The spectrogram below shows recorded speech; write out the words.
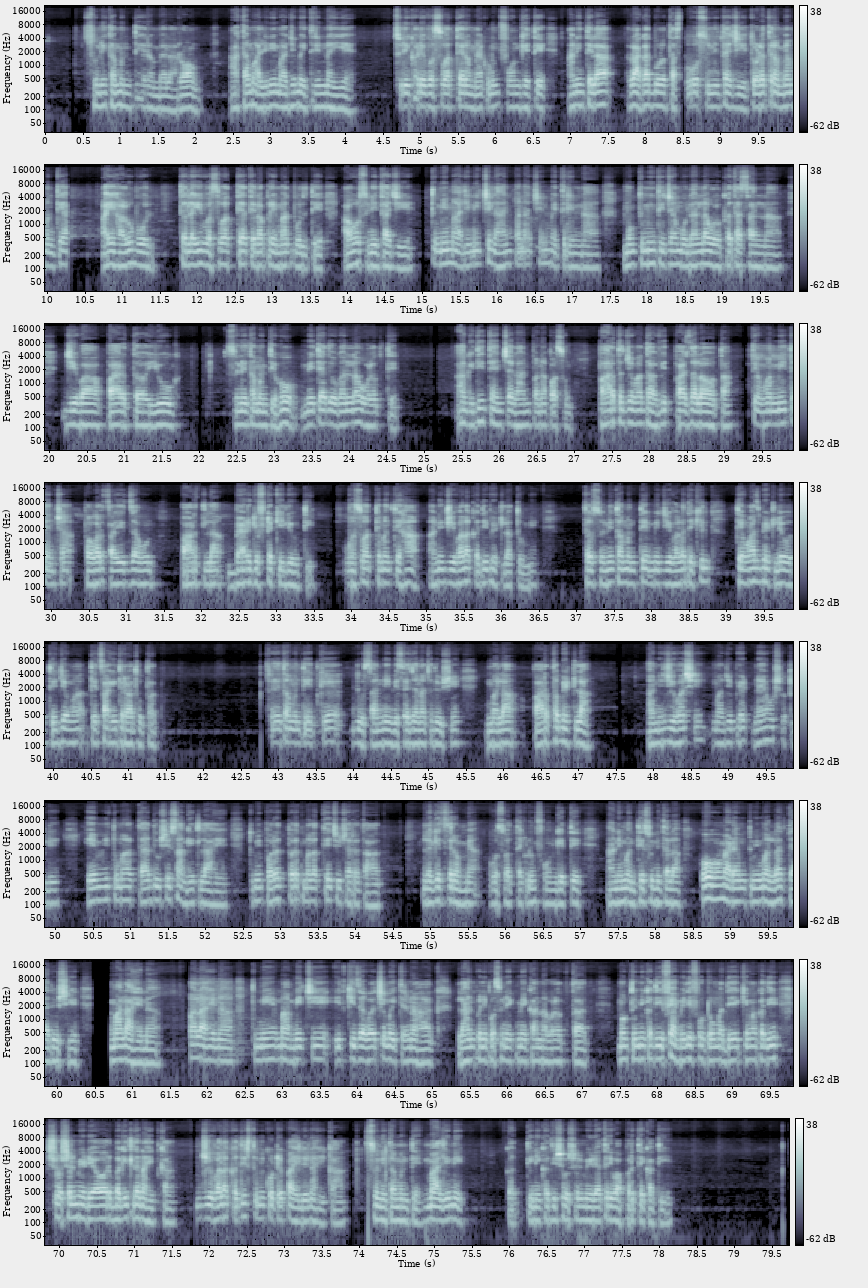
सुनीता म्हणते रम्याला रॉंग आता मालिनी माझी मैत्रीण नाही आहे सुरीकडे बसवात त्या रम्याकडून फोन घेते आणि तिला रागात बोलत असतो. हो, ओ सुनीताजी. थोड्यात रम्या म्हणते आई हळू बोल. तर लगी वसवात तिला प्रेमात बोलते अहो सुनीताजी तुम्ही मालिनीची लहानपणाची मैत्रीण ना मग तुम्ही तिच्या मुलांना ओळखत असाल ना? जीवा पार्थ युग. सुनीता म्हणते हो मी त्या दोघांना ओळखते. अगदी त्यांच्या लहानपणापासून पार्थ जेव्हा दहावीत पास झाला होता तेव्हा मी त्यांच्या पवार चाळीत जाऊन पार्थला बॅड गिफ्ट केली होती. वसवात्य म्हणते हां आणि जीवाला कधी भेटला तुम्ही? तर सुनीता म्हणते मी जीवाला देखील तेव्हाच भेटले होते जेव्हा ते चाळीत राहत होतात. सुनीता म्हणते इतके दिवसांनी विसर्जनाच्या दिवशी मला पार्थ भेटला आणि जीवाशी माझी भेट नाही होऊ शकली हे मी तुम्हाला त्या दिवशी सांगितलं आहे. तुम्ही परत परत मला तेच विचारत आहात. लगेच रम्या वसुहत्याकडून फोन घेते आणि म्हणते सुनीताला हो हो मॅडम तुम्ही म्हणलात त्या दिवशी मला आहे ना मला आहे ना तुम्ही मामीची इतकी जवळची मैत्रीण आहात लहानपणीपासून एकमेकांना ओळखतात. मग तुम्ही कधी फॅमिली फोटोमध्ये किंवा कधी सोशल मीडियावर बघितलं नाहीत का? जीवाला कधीच तुम्ही कुठे पाहिले नाही का? सुनीता म्हणते मालिनी क तिने कधी सोशल मीडिया तरी वापरते का ती?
